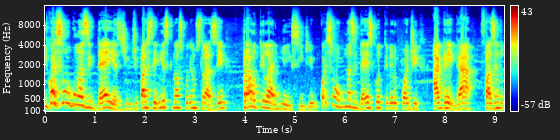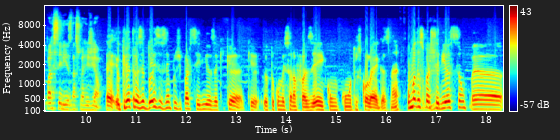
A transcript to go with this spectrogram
E quais são algumas ideias de, de parcerias que nós podemos trazer para a hotelaria em si, Diego? Quais são algumas ideias que o hoteleiro pode agregar fazendo parcerias na sua região? É, eu queria trazer dois exemplos de parcerias aqui que, que eu estou começando a fazer e com, com outros colegas, né? Uma das uhum. parcerias são é,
